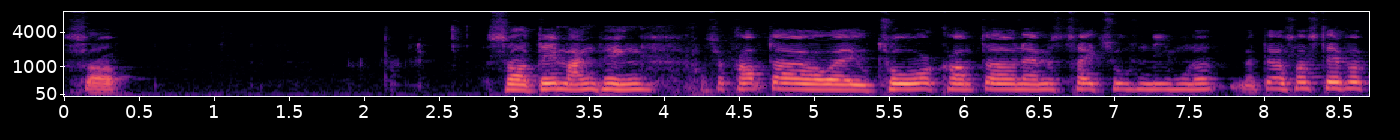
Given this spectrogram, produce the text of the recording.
Så, så det er mange penge. Og så kom der jo øh, i oktober kom der jo nærmest 3.900. Men det var så også derfor,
